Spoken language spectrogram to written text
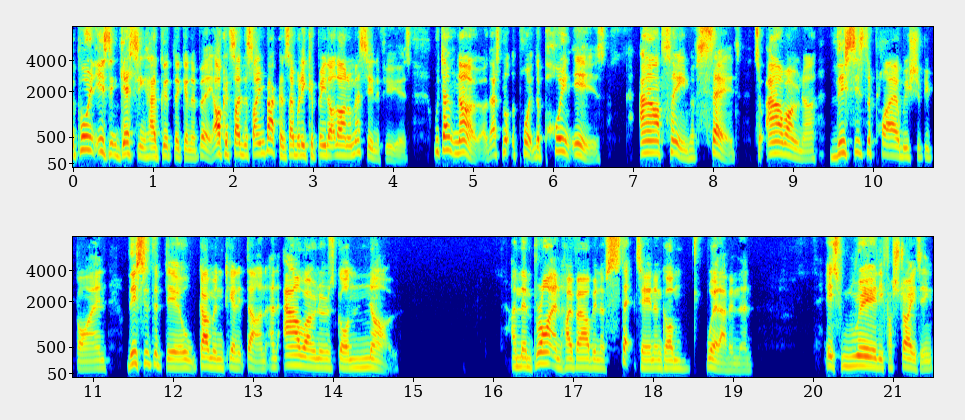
The point isn't guessing how good they're going to be. I could say the same back and say, well, he could be like Lionel Messi in a few years. We don't know. That's not the point. The point is, our team have said to our owner, this is the player we should be buying. This is the deal. Go and get it done. And our owner has gone, no. And then Brighton, Hove Albion have stepped in and gone, we'll have him then. It's really frustrating.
